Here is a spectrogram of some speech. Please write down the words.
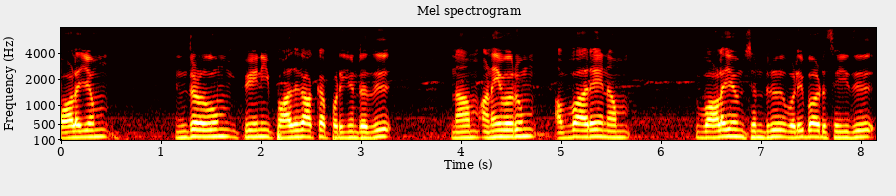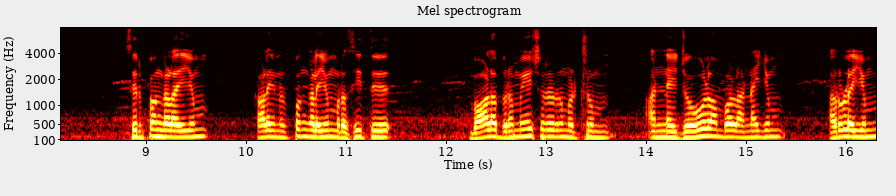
வாளையம் இன்றளவும் பேணி பாதுகாக்கப்படுகின்றது. நாம் அனைவரும் அவ்வாறே நாம் இவ்வாலயம் சென்று வழிபாடு செய்து சிற்பங்களையும் கலை நுட்பங்களையும் ரசித்து பாலபிரமேஸ்வரர் மற்றும் அன்னை ஜோகுலாம்பாள் அன்னையும் அருளையும்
